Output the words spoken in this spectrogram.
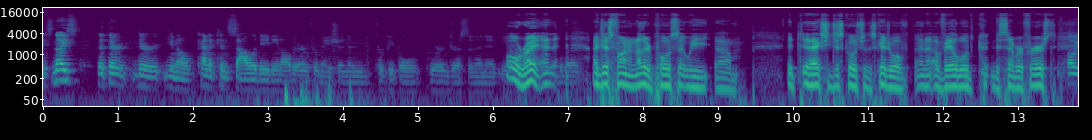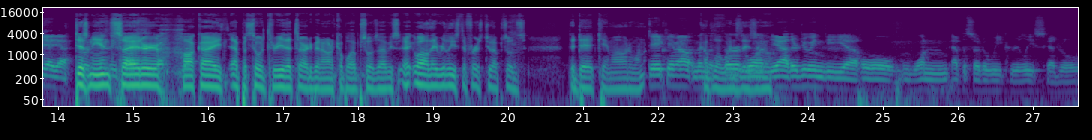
it's nice that they're they're you know kind of consolidating all their information and for people who are interested in it you know, Oh, right, and- to- I just found another post that we um, it it actually just goes to the schedule available December first. oh yeah yeah Disney Plus, Insider, yep. Hawkeye episode three. That's already been on a couple episodes. Obviously, Eh, well, they released the first two episodes the day it came out. One day came out, and then Couple the of third Wednesdays one. ago. Yeah, they're doing the uh, whole one episode a week release schedule.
